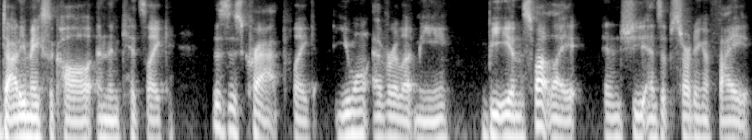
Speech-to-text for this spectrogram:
dottie makes a call and then kit's like this is crap. Like you won't ever let me be in the spotlight. And she ends up starting a fight.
